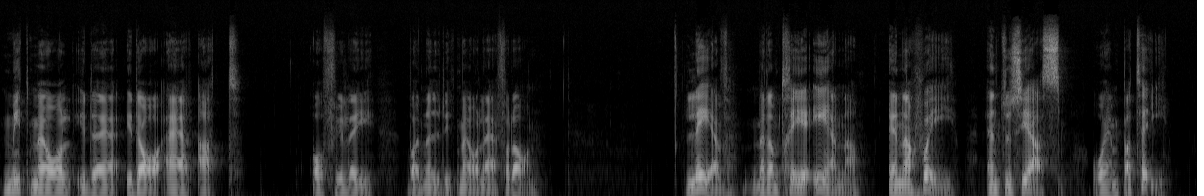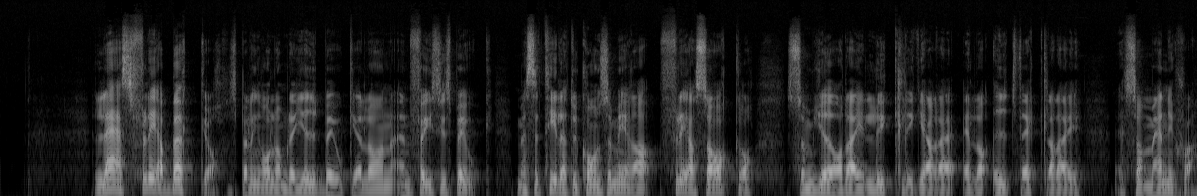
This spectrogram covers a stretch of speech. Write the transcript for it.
Mitt mål i det, idag är att och fyll i vad nu ditt mål är för dagen. Lev med de tre ena, energi, entusiasm och empati. Läs fler böcker, spelar ingen roll om det är ljudbok eller en, en fysisk bok. Men se till att du konsumerar fler saker som gör dig lyckligare eller utvecklar dig eh, som människa.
